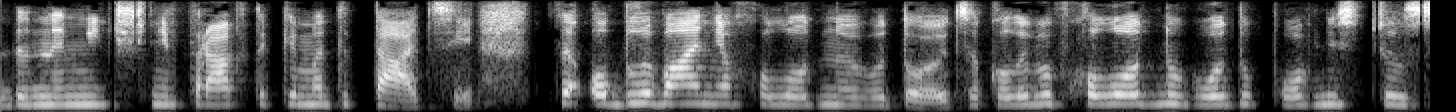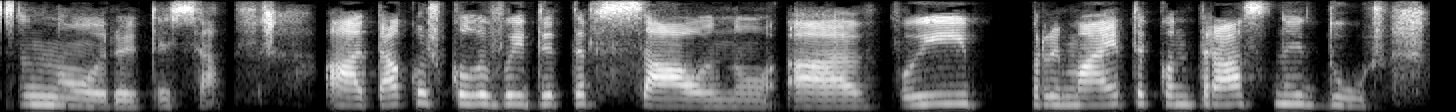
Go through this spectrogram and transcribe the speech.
динамічні практики медитації, це обливання холодною водою. Це коли ви в холодну воду повністю занурюєтеся. А також, коли ви йдете в сауну, а ви приймаєте контрастний душ.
